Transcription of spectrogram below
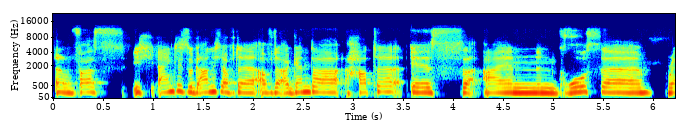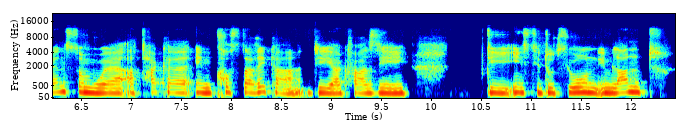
äh, was ich eigentlich so gar nicht auf der, auf der Agenda hatte, ist eine große Ransomware-Attacke in Costa Rica, die ja quasi die Institutionen im Land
